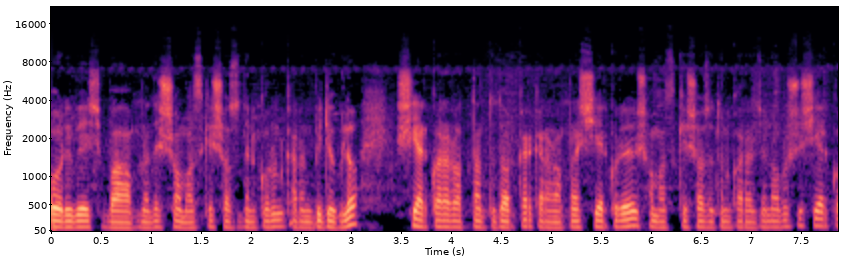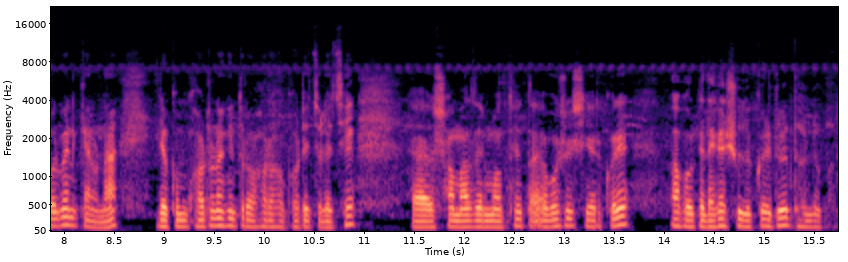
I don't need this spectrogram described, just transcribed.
পরিবেশ বা আপনাদের সমাজকে সচেতন করুন কারণ ভিডিওগুলো শেয়ার করার অত্যন্ত দরকার। কারণ আপনারা শেয়ার করে সমাজকে সচেতন করার জন্য অবশ্যই শেয়ার করবেন। কেননা এরকম ঘটনা কিন্তু অহরহ ঘটে চলেছে। সমাজের মধ্যে তাই অবশ্যই শেয়ার করে অপরকে দেখার সুযোগ করে দেবেন। ধন্যবাদ।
